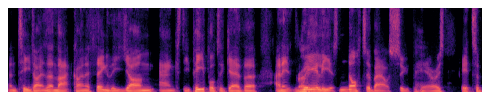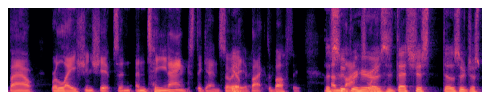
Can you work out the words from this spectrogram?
and Teen Titans and that kind of thing. The young angsty people together, and it right. really it's not about superheroes. It's about relationships and, and teen angst again. So yep. yeah, back to Buffy. The and superheroes that's, that's just those are just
